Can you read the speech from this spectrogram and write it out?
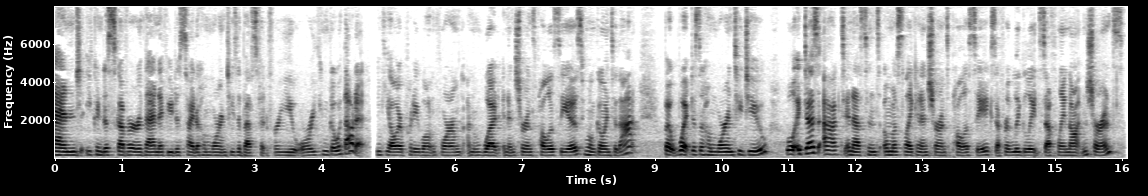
and you can discover then if you decide a home warranty is the best fit for you or you can go without it. I think y'all are pretty well informed on what an insurance policy is. We won't go into that. But what does a home warranty do? Well, it does act in essence almost like an insurance policy, except for legally it's definitely not insurance.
